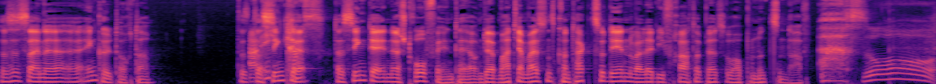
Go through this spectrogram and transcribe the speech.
das ist seine äh, Enkeltochter. Das, Ah, das, singt er, das singt er in der Strophe hinterher. Und der hat ja meistens Kontakt zu denen, weil er die fragt, ob er das überhaupt benutzen darf. Ach so,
